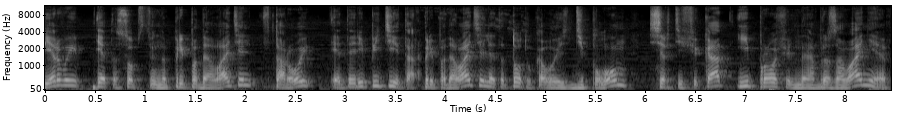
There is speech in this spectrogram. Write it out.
Первый — это, собственно, преподаватель, второй — это репетитор. Преподаватель — это тот, у кого есть диплом, сертификат и профильное образование.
